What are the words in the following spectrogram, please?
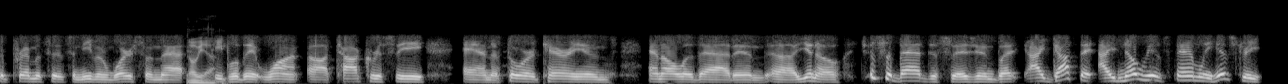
supremacists and even worse than that, Oh, yeah. people that want autocracy and authoritarians and all of that. And, uh, you know, just a bad decision. But I got that. I know his family history.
